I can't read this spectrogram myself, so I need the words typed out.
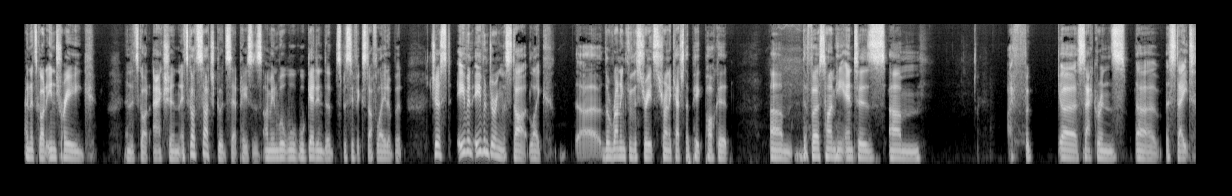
and it's got intrigue and it's got action. It's got such good set pieces. I mean we'll we'll, we'll get into specific stuff later but just even even during the start like uh, the running through the streets trying to catch the pickpocket um the first time he enters um i for uh Sakharine's uh estate.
